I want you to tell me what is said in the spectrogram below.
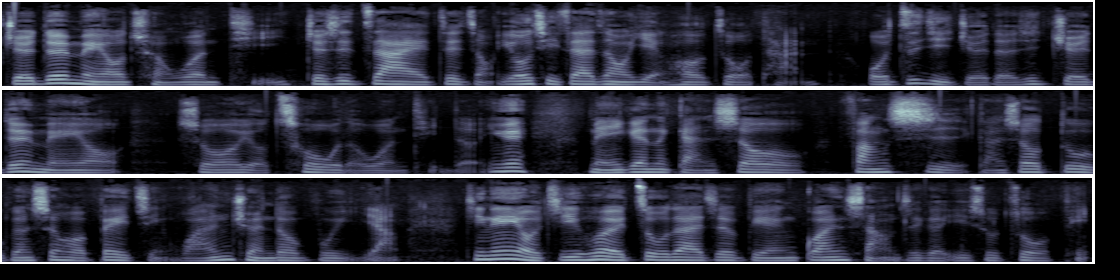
绝对没有蠢问题，就是在这种，尤其在这种演后座谈，我自己觉得是绝对没有说有错误的问题的，因为每一个人的感受方式、感受度跟生活背景完全都不一样。今天有机会坐在这边观赏这个艺术作品，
